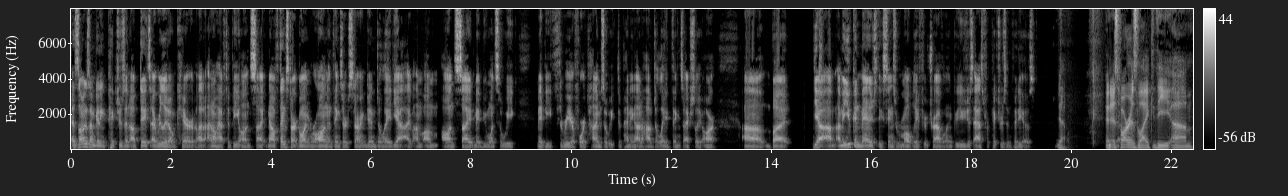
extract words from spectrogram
as long as I'm getting pictures and updates, I really don't care. I, I, don't have to be on site. Now, if things start going wrong and things are starting getting delayed, yeah, I, I'm, I'm on site maybe once a week, maybe three or four times a week, depending on how delayed things actually are. Um, but yeah, I, I mean, you can manage these things remotely if you're traveling. You just ask for pictures and videos. Yeah. And as far as like the, um,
